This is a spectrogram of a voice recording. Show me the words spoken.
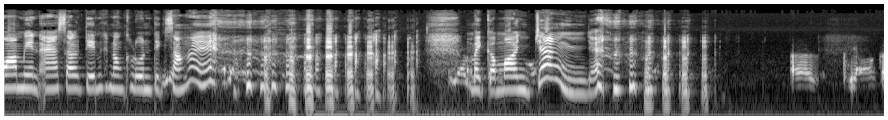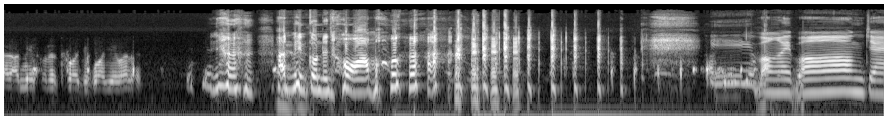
ម៌មានអាសិលទៀនក្នុងខ្លួនតិចសោះហ៎មិនក៏មកអញ្ចឹងចាអឺខ្ញុំក៏អត់មានគុណធម៌ចំពោះយើងហ្នឹងអត់មានគុណធម៌ហ្មងអីបងអើយបងចា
